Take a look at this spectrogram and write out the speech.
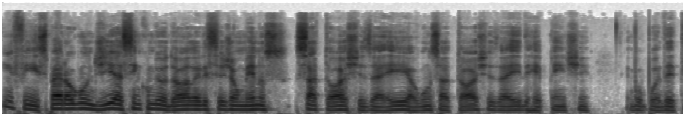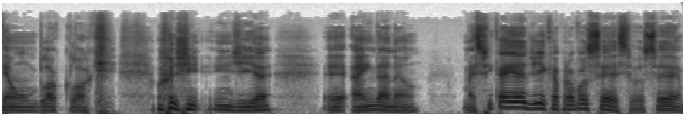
Enfim, espero algum dia 5 mil dólares sejam menos satoshis aí, alguns satoshis aí, de repente eu vou poder ter um block clock. Hoje em dia é, ainda não. Mas fica aí a dica para você, se você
